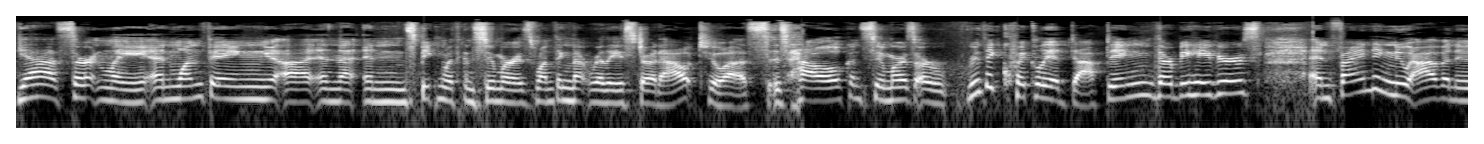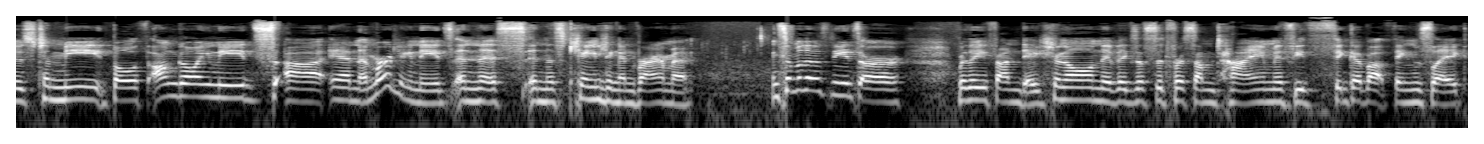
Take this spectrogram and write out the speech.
Yeah, certainly. And one thing uh, in that, in speaking with consumers, one thing that really stood out to us is how consumers are really quickly adapting their behaviors and finding new avenues to meet both ongoing needs uh, and emerging needs in this in this changing environment. And some of those needs are really foundational and they've existed for some time. If you think about things like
